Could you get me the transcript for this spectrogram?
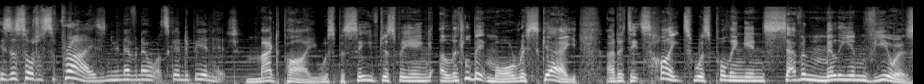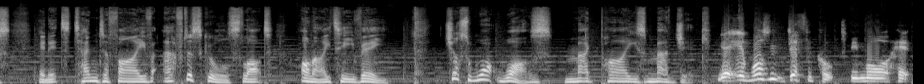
is a sort of surprise, and you never know what's going to be in it. Magpie was perceived as being a little bit more risque, and at its height was pulling in 7 million viewers in its 10 to 5 after school slot on ITV. Just what was Magpie's magic? Yeah, it wasn't difficult to be more hip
